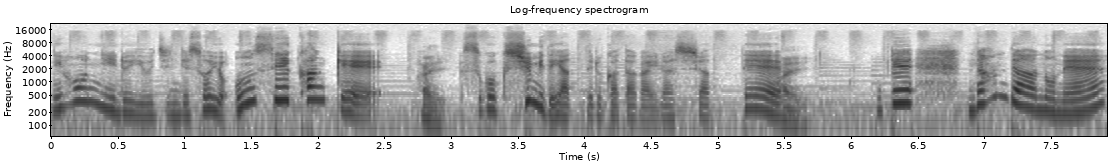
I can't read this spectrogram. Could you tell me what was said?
日本にいる友人でそういう音声関係、はい、すごく趣味でやってる方がいらっしゃって、はい、でなんであのね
